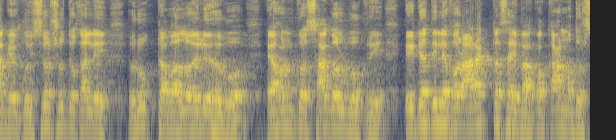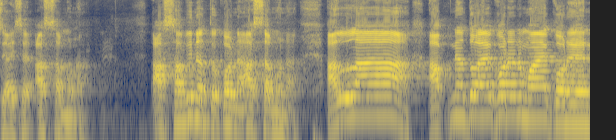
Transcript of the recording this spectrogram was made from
আগে কইছো শুধু খালি রোগটা ভালো হইলে হইব, এখন কো ছাগল, বকরি। এটা দিলে পর আর একটা চাইবা কানো ধরছে, আইসা আসামুনা আসাবি না তো কয় না না আল্লাহ, আপনি দয়া করেন, মায়া করেন,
